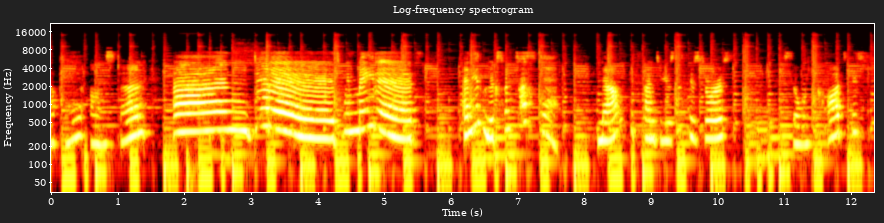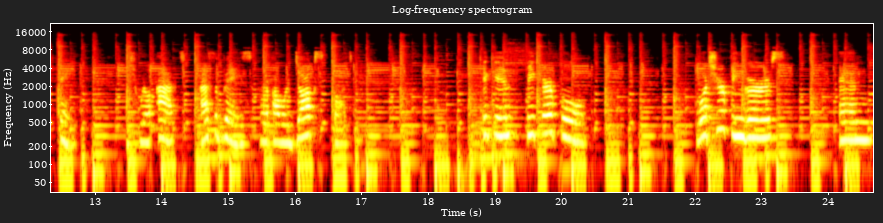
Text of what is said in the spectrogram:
Okay, on stand. And did it! We made it! And it looks fantastic. Now it's time to use the scissors. So we cut this shape, will act as a base for our dog's body. Again, be careful. Watch your fingers and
